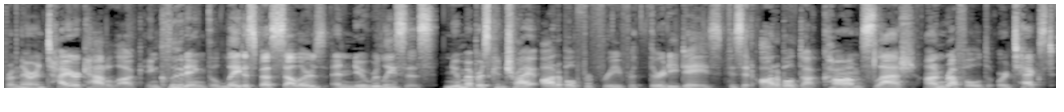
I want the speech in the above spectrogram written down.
from their entire catalog, including the latest bestsellers and new releases. New members can try Audible for free for 30 days. Visit audible.com slash unruffled or text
